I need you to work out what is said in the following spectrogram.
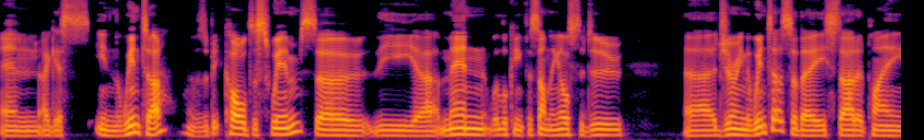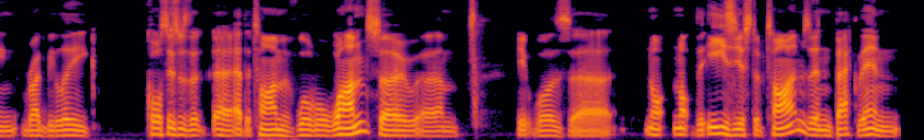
and I guess in the winter it was a bit cold to swim, so the uh, men were looking for something else to do uh, during the winter, so they started playing rugby league. Of course, this was at, uh, at the time of World War One, so um, it was uh, not not the easiest of times. And back then,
